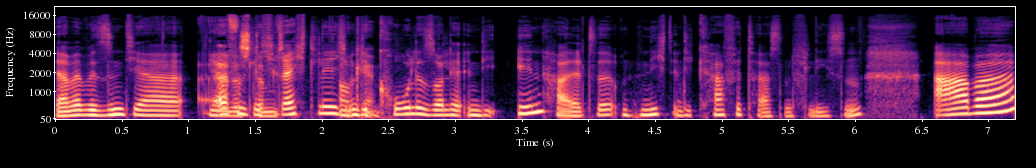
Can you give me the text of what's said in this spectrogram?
Ja, weil wir sind ja, ja öffentlich-rechtlich okay. und die Kohle soll ja in die Inhalte und nicht in die Kaffeetassen fließen. Aber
